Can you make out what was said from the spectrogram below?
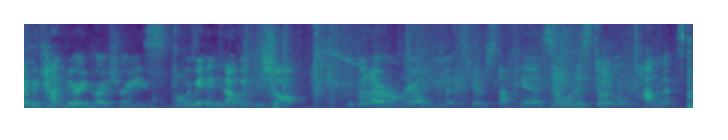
And we come bearing groceries. We went into our weekly shop. We've got a real mixture of stuff here, so we'll just do a little time lapse.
